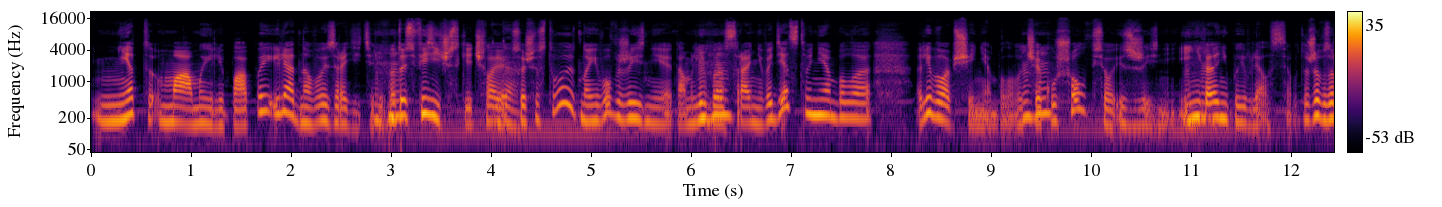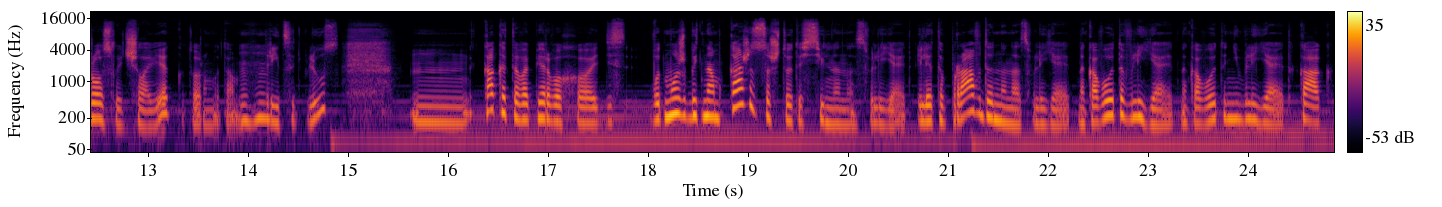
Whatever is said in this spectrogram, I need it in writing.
нет мамы или папы или одного из родителей. Мгм. Ну, то есть физически человек Да. существует, но его в жизни там либо Мгм. с раннего детства не было, либо вообще не было. Вот Мгм. человек ушел, все из жизни и Мгм. никогда не появлялся. Вот уже взрослый человек, которому там Мгм. 30 плюс. Как это, во-первых, э, дис- вот может быть нам кажется, что это сильно на нас влияет, или это правда на нас влияет, на кого это влияет, на кого это не влияет, как,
